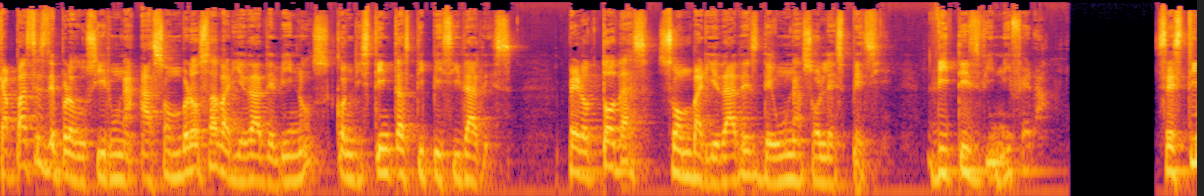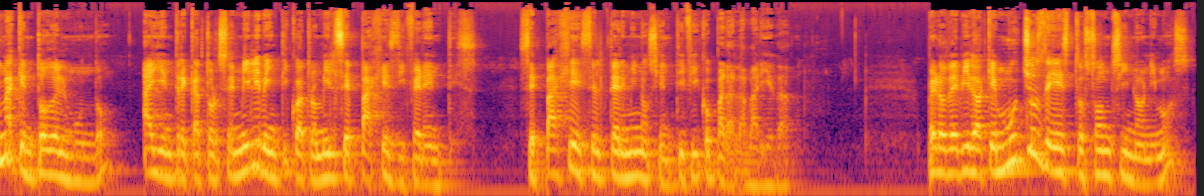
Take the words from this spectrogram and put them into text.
capaces de producir una asombrosa variedad de vinos con distintas tipicidades, pero todas son variedades de una sola especie, Vitis vinifera. Se estima que en todo el mundo hay entre 14.000 y 24.000 cepajes diferentes. Cepaje es el término científico para la variedad. Pero debido a que muchos de estos son sinónimos,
